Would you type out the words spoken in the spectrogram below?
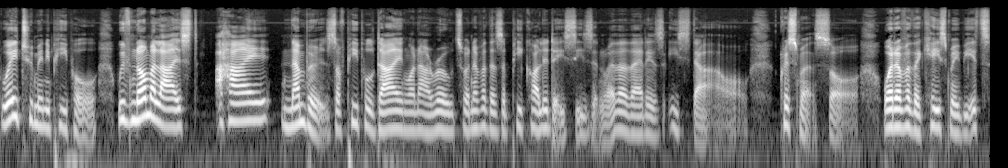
way too many people. We've normalized high numbers of people dying on our roads whenever there's a peak holiday season, whether that is Easter or Christmas or whatever the case may be. It's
